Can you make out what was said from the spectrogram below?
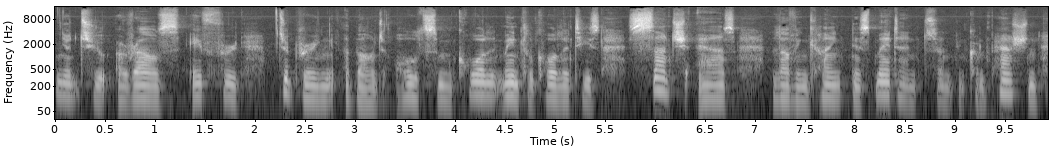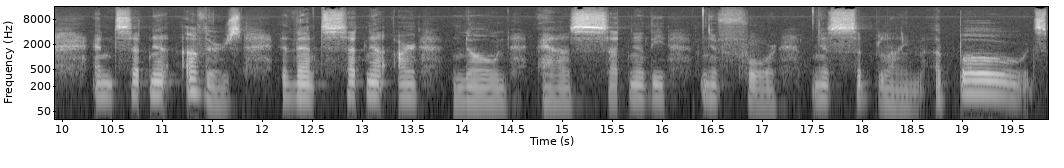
you know, to arouse effort to bring about wholesome mental qualities such as loving kindness, metta, and compassion, and satna others that satna are known as satna the four sublime abodes.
